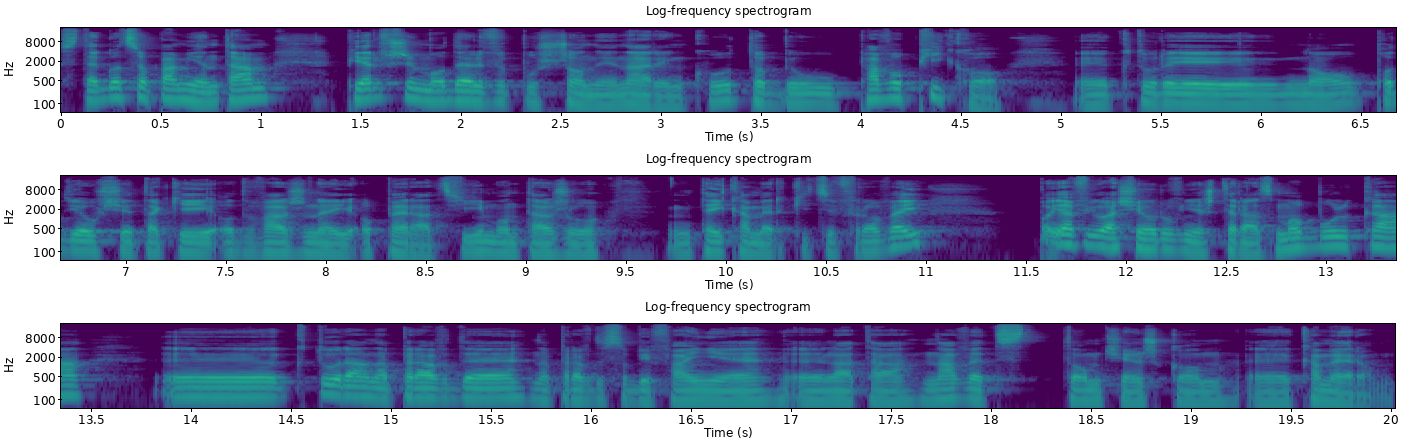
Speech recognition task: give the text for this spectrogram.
Z tego co pamiętam, pierwszy model wypuszczony na rynku to był Pavo Pico, y, który no, podjął się takiej odważnej operacji montażu tej kamerki cyfrowej. Pojawiła się również teraz Mobulka, yy, która naprawdę, naprawdę sobie fajnie y, lata, nawet z tą ciężką yy, kamerą.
